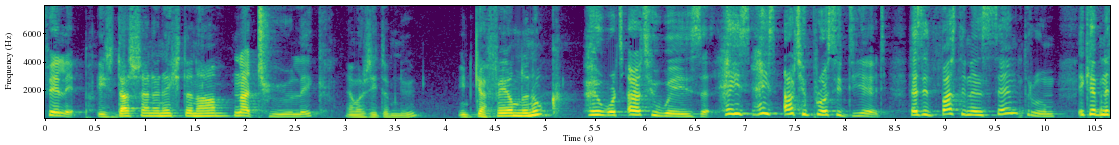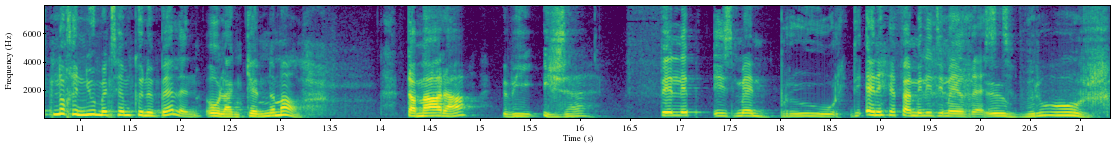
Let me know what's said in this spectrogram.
Philip. Is dat zijn echte naam? Natuurlijk. En waar zit hem nu? In het café om de hoek? Hij wordt uitgewezen. Hij is, hij is uitgeprocedeerd. Hij zit vast in een centrum. Ik heb net nog een uur met hem kunnen bellen. Hoe lang ken hem al? Tamara, wie is hij? Philip is mijn broer. De enige familie die mij rest. Uw broer.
